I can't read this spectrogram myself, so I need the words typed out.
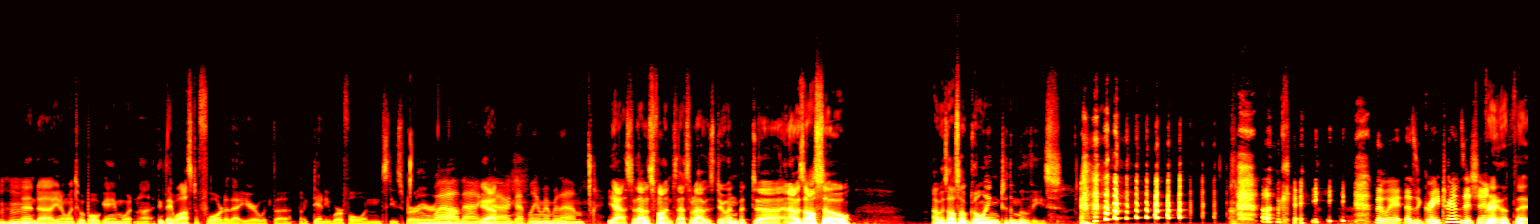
Mm-hmm. And uh, you know went to a bowl game, whatnot. I think they lost to Florida that year with uh, like Danny Wuerffel and Steve Spurrier. Oh, and wow, them. that yeah. yeah. I definitely remember them. Yeah, so that was fun. So that's what I was doing. But uh, and I was also, I was also going to the movies. okay. The way that's a great transition. Great, that's the.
